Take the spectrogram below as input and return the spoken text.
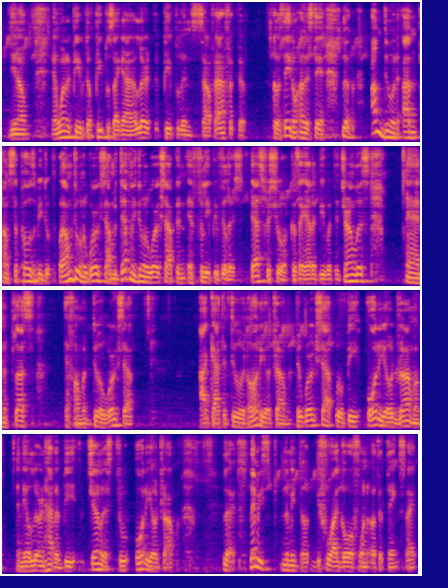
you know. And one of the people the people's I got alert the people in South Africa because they don't understand. Look, I'm doing, I'm, I'm supposed to be doing, well, I'm doing a workshop. I'm definitely doing a workshop in, in Philippi Village. That's for sure, because I got to be with the journalists. And plus, if I'm going to do a workshop, I got to do an audio drama. The workshop will be audio drama, and they'll learn how to be journalists through audio drama. Look, let me, let me, uh, before I go off on other things, right?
